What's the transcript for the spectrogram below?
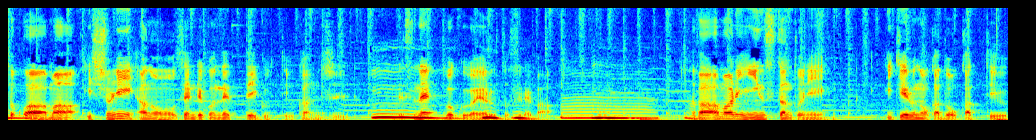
そこはまあ一緒にあの戦略を練っていくっていう感じでですね、僕がやるとすれば、うん。だからあまりにインスタントにいけるのかどうかっていう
